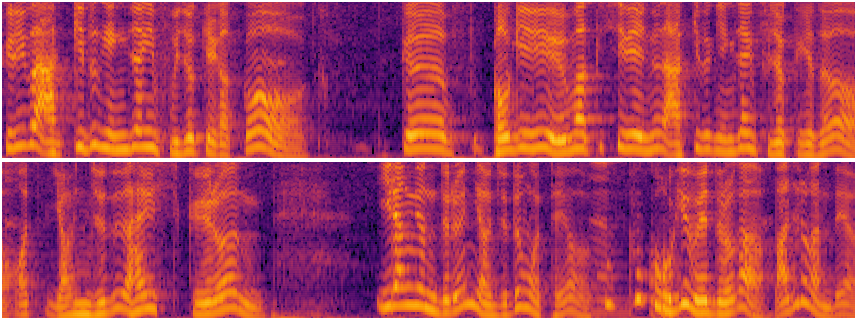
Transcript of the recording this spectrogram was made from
그리고 악기도 굉장히 부족해 갖고 그 거기 음악실에 있는 악기도 굉장히 부족해서 어, 연주도 할 그런 1학년들은 연주도 못해요. 그, 그 거기 왜 들어가? 맞으러 간대요.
